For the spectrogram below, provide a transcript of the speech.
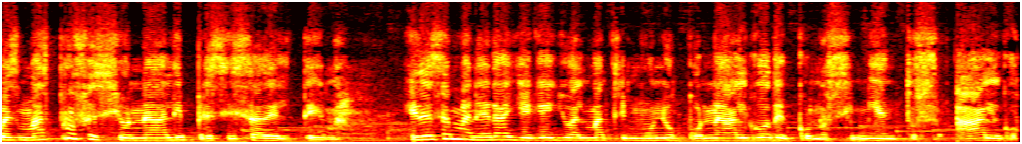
pues más profesional y precisa del tema. Y de esa manera llegué yo al matrimonio con algo de conocimientos, algo.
